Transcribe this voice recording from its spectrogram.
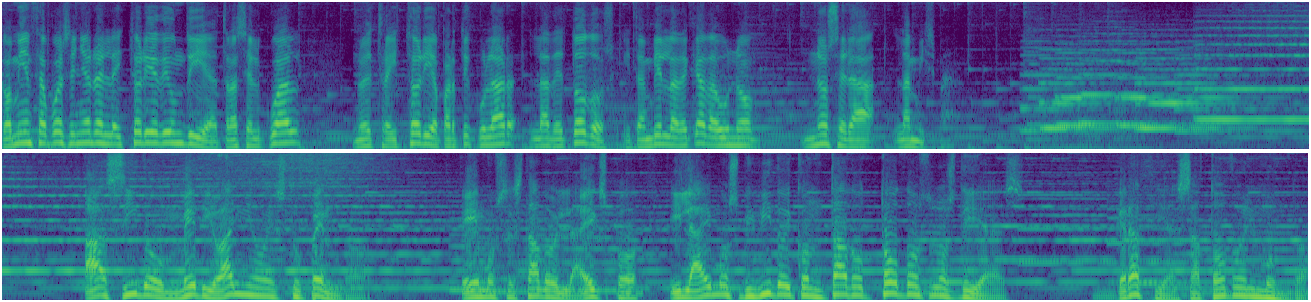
Comienza pues, señores, la historia de un día, tras el cual nuestra historia particular, la de todos y también la de cada uno, no será la misma. Ha sido medio año estupendo. Hemos estado en la expo y la hemos vivido y contado todos los días gracias a todo el mundo.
